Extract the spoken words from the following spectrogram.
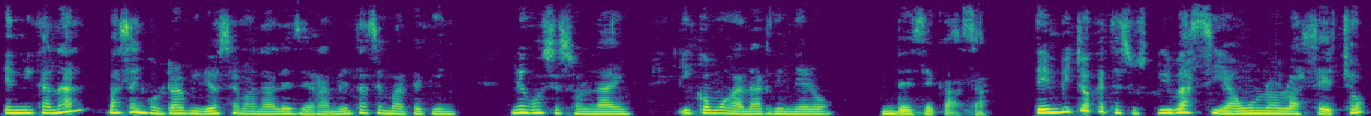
En mi canal vas a encontrar videos semanales de herramientas de marketing, negocios online y cómo ganar dinero desde casa. Te invito a que te suscribas si aún no lo has hecho,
